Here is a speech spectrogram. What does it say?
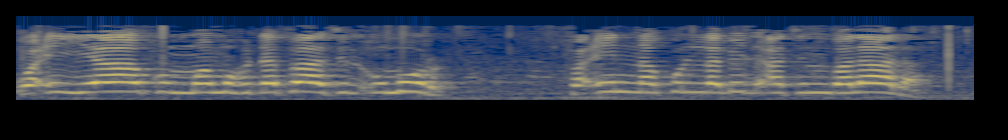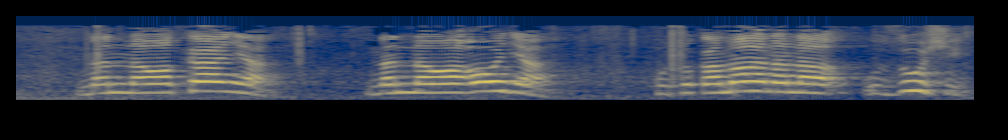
Wa iyyakum wa muhdathatil umur fa inna kulla bid'atin dalala na nawakanya na nawaonya kutokamana na uzushi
